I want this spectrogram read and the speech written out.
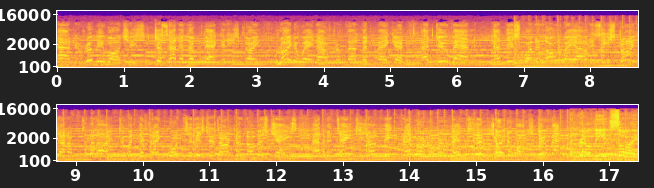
and Ruby Walsh has just had a look back and he's going right away now from Velvet Maker. And Douvan had this one a long way out as he strides on up to the line to win the Frank Ward Solicitors Arkle Novice Chase. And maintains his unbeaten record over that joy to watch. And round the inside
